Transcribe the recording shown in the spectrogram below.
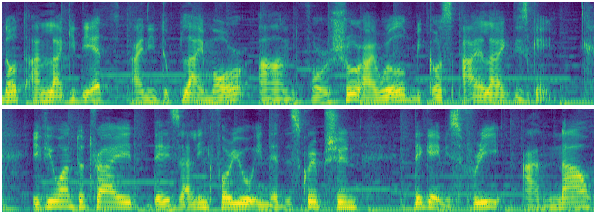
not unlock it yet, I need to play more and for sure I will because I like this game. If you want to try it, there is a link for you in the description. The game is free and now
